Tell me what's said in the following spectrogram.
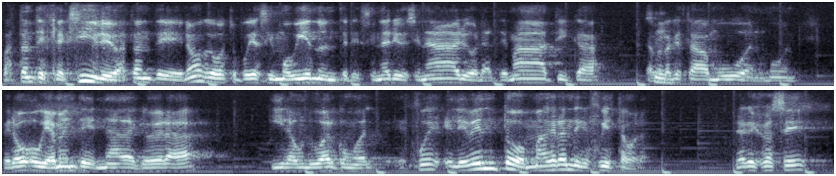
bastante flexible, bastante, ¿no? Que vos te podías ir moviendo entre escenario y escenario, la temática. La verdad que estaba muy bueno, muy bueno. Pero obviamente nada que ver a ir a un lugar como el, fue el evento más grande que fui hasta ahora. Mira que yo hace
